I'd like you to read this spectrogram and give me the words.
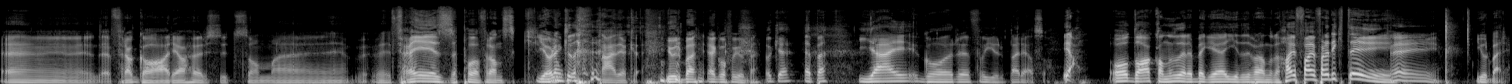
Eh, Fragaria høres ut som eh, fraise på fransk. Gjør det egentlig det? Nei, det gjør ikke det. Jordbær. Jeg går for jordbær. Ok, EP. Jeg går for jordbær, jeg også. Ja, og da kan jo dere begge gi hverandre high five, for det er riktig! Hey. Jordbær.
